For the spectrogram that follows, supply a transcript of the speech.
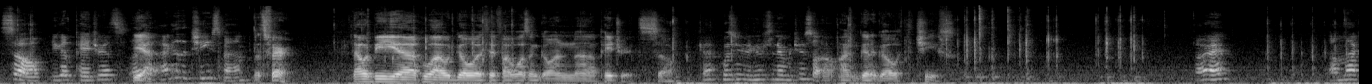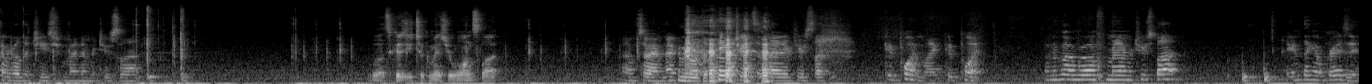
So you got the Patriots. I Yeah. got, I got the Chiefs, man. That's fair. That would be uh, who I would go with if I wasn't going uh, Patriots. So Okay. Who's your who's your number two slot? I'm gonna go with the Chiefs. All right. I'm not gonna go with the Chiefs for my number two slot. Well, that's because you took them as your one slot. I'm sorry. I'm not gonna go with the Patriots as my number two slot. Good point, Mike. Good point. I wonder who I'm going for my number two spot? You're gonna think I'm crazy.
